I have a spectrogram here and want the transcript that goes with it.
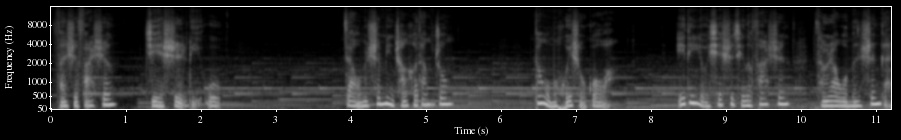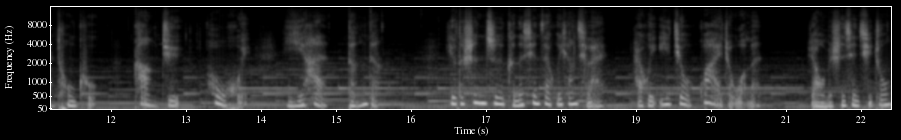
凡事发生，皆是礼物。在我们生命长河当中，当我们回首过往。一定有些事情的发生，曾让我们深感痛苦、抗拒、后悔、遗憾等等。有的甚至可能现在回想起来，还会依旧挂碍着我们，让我们深陷其中，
